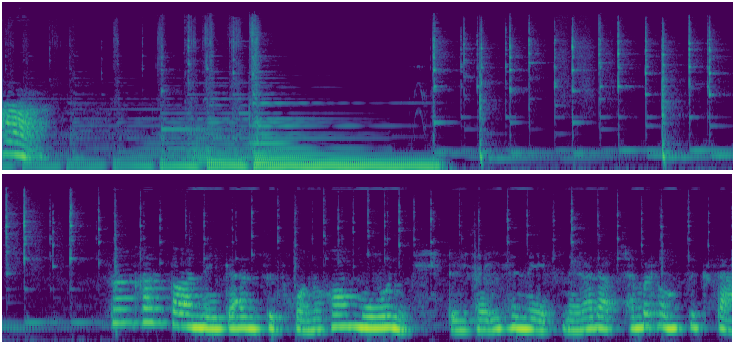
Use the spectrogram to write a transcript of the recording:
ค่ะ ซึ่งขั้นตอนในการสืบค้นข้อมูล โดยใช้อินเทอร์เน็ตในระดับชั้นประถมศึกษา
